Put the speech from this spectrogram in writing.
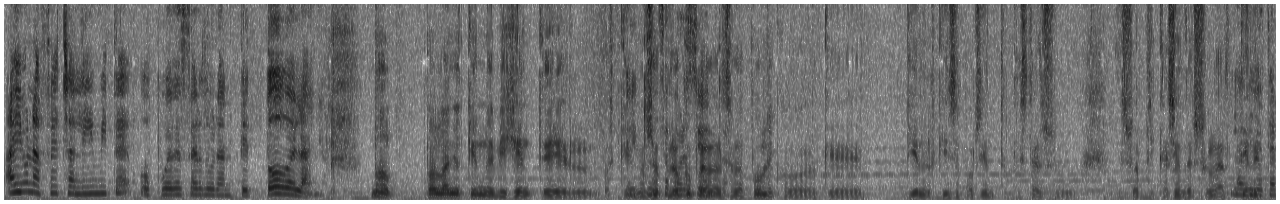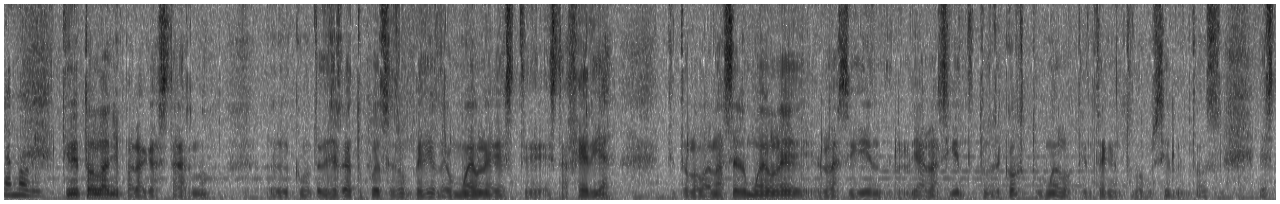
¿Hay una fecha límite o puede ser durante todo el año? No, todo el año tiene vigente, el, pues que no se preocupe el sector público, que tiene el 15% que está en su, en su aplicación de celular. La tiene, billetera móvil. Tiene todo el año para gastar, ¿no? Eh, como te decía rato, puedes hacer un pedido de un mueble este, esta feria, que te lo van a hacer mueble, la siguiente, ya la siguiente tú recoges tu mueble, te entregan en tu domicilio. Entonces, es,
